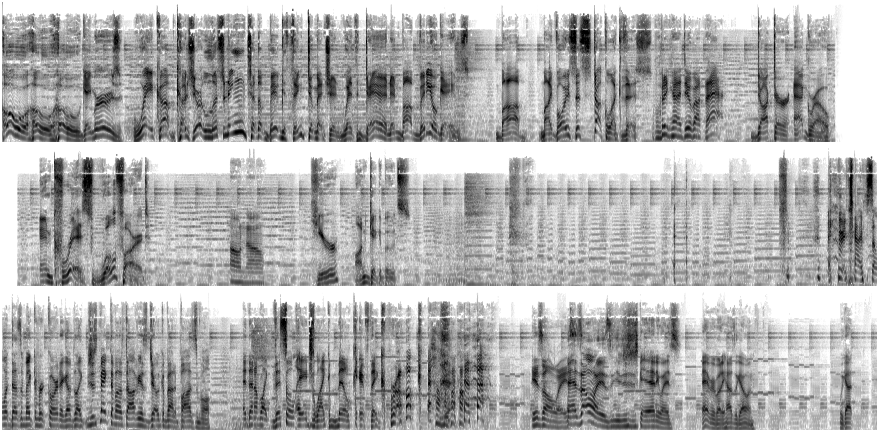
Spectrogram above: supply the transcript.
Ho, ho, ho, gamers! Wake up, cause you're listening to the Big Think Dimension with Dan and Bob Video Games. Bob, my voice is stuck like this. What are you gonna do about that? Dr. Agro. And Chris Wolfhard. Oh no. Here on Gigaboots. Every time someone doesn't make a recording, I'm like, just make the most obvious joke about it possible. And then I'm like, this will age like milk if they croak. Is always. As always, you just, just get. Anyways, hey everybody, how's it going? We got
